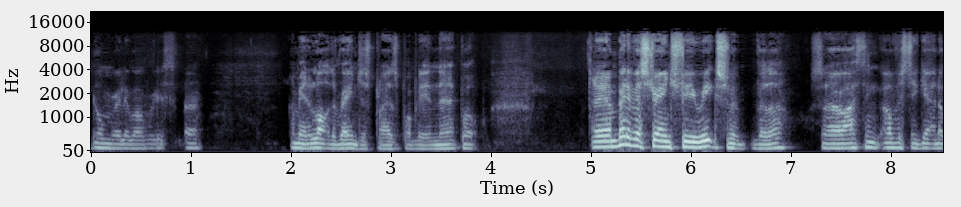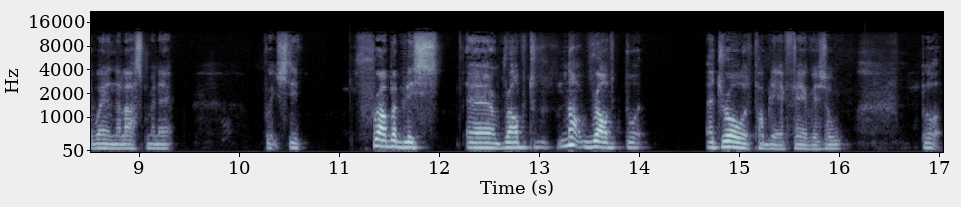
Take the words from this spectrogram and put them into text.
done really well recently. I mean, a lot of the Rangers players are probably in there, but um, bit of a strange few weeks for Villa. So I think obviously getting a win in the last minute, which they probably uh, robbed, not robbed, but a draw was probably a fair result. But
